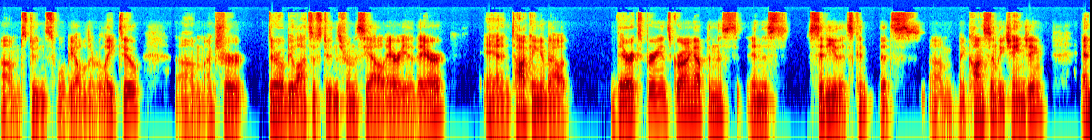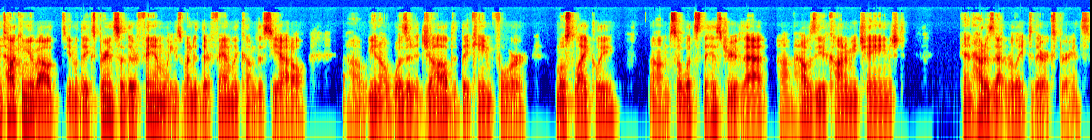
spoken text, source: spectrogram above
um, students will be able to relate to. Um, I'm sure there will be lots of students from the Seattle area there, and talking about their experience growing up in this in this city that's that's um, constantly changing, and talking about you know the experience of their families. When did their family come to Seattle? Uh, you know, was it a job that they came for? Most likely, um, so, what's the history of that? Um, how has the economy changed? And how does that relate to their experience?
